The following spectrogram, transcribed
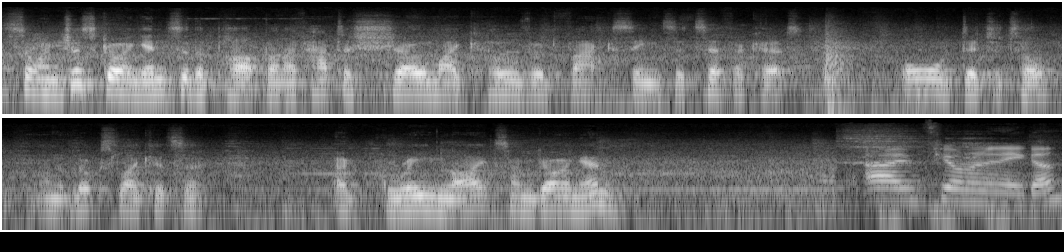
So I'm just going into the pub and I've had to show my COVID vaccine certificate, all digital, and it looks like it's a, a green light. So I'm going in. I'm Fiona Nagle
